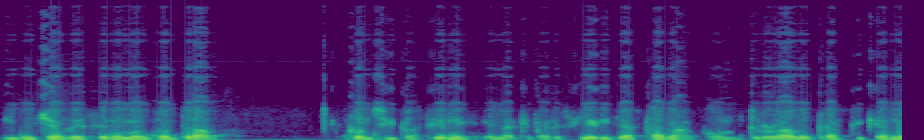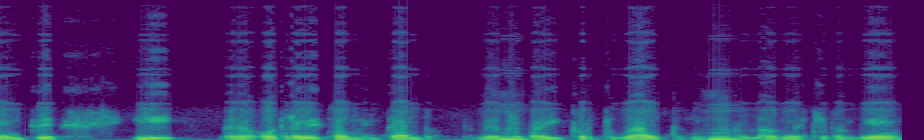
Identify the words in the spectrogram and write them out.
y muchas veces nos hemos encontrado con situaciones en las que parecía que ya estaba controlado prácticamente y eh, otra vez está aumentando. También otro Mm. país, Portugal, al lado nuestro también,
